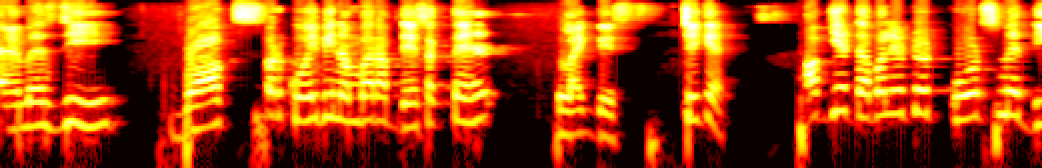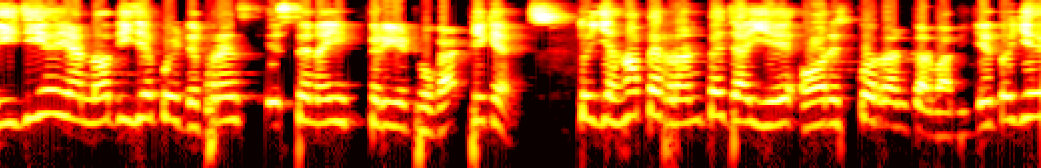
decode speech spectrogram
एमएसजी बॉक्स पर कोई भी नंबर आप दे सकते हैं लाइक दिस ठीक है? अब ये डबल एटेड कोट्स में दीजिए या ना दीजिए, कोई डिफरेंस इससे नहीं क्रिएट होगा। ठीक है? तो यहाँ पे रन पे जाइए और इसको रन करवा दीजिए। तो ये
